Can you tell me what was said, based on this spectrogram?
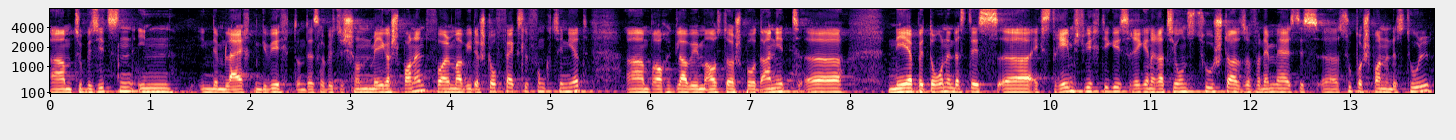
ähm, zu besitzen in, in dem leichten Gewicht. Und deshalb ist es schon mega spannend, vor allem auch wie der Stoffwechsel funktioniert. Ähm, brauche ich glaube ich im Austauschsport auch nicht äh, näher betonen, dass das äh, extremst wichtig wichtig ist, Regenerationszustand. Also von dem her ist es ein äh, super spannendes Tool,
